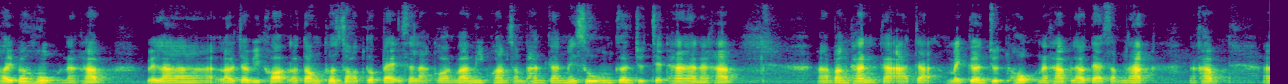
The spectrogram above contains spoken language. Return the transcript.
ถอยพหุนะครับ เวลาเราจะวิเคราะห์เราต้องทดสอบตัวแปรอิสระก่อนว่ามีความสัมพันธ์กันไม่สูงเกินจุด75 นะครับาบางท่านก็อาจจะไม่เกินจุด6นะครับ แล้วแต่สำนักนะครับอ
